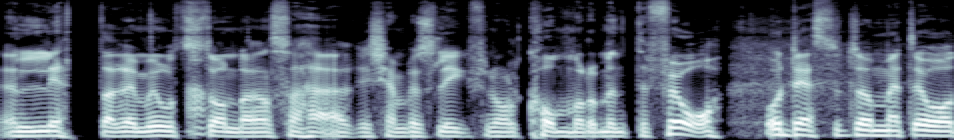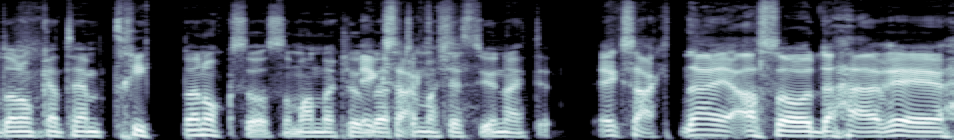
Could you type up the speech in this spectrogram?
En lättare motståndare ja. än så här i Champions League-final kommer de inte få. Och dessutom ett år där de kan ta hem trippen också som andra klubbar efter Manchester United. Exakt. Nej, alltså det här är...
